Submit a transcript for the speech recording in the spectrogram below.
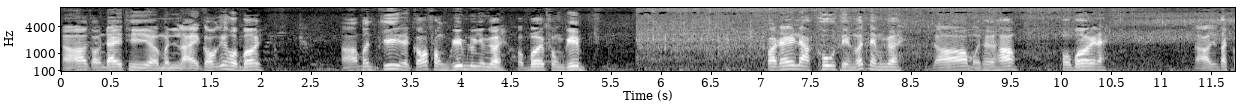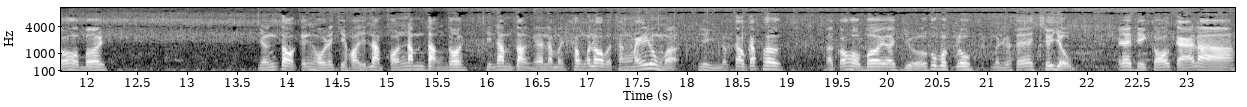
Đó, còn đây thì mình lại có cái hồ bơi đó, bên kia là có phòng gym luôn mọi người hồ bơi phòng gym. Và đây là khu tiện ích này mọi người. Đó mọi người không? Hồ bơi này. Đó chúng ta có hồ bơi. Những tòa căn hộ này chỉ họ chỉ làm khoảng 5 tầng thôi. Chỉ 5 tầng nên là mình không có lo về thang máy luôn mà nhìn nó cao cấp hơn. Và có hồ bơi ở giữa khu vực luôn mình có thể sử dụng. Ở đây thì có cả là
